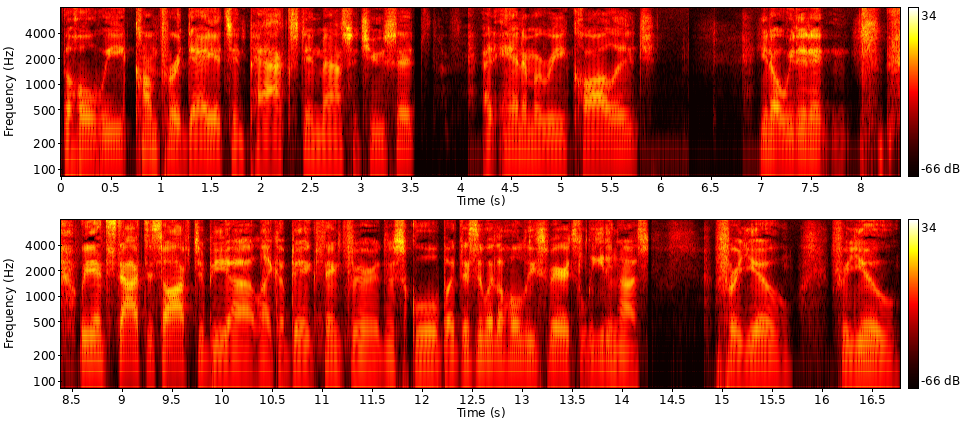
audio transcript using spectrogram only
the whole week, come for a day. It's in Paxton, Massachusetts, at Anna Maria College. You know, we didn't we didn't start this off to be a, like a big thing for the school, but this is where the Holy Spirit's leading us for you, for you.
